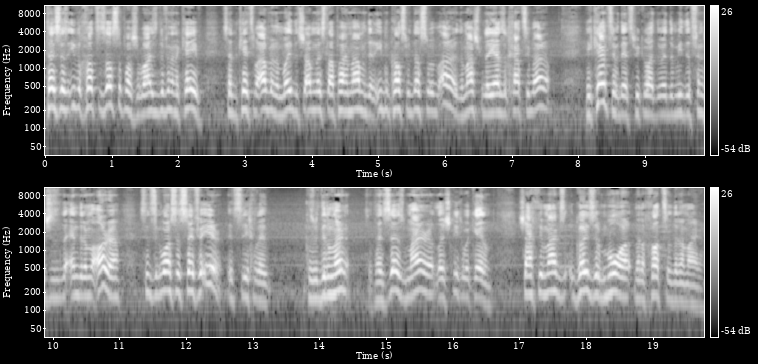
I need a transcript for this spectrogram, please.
Tes says, even Chatzah is also Pasha, why is it different than a cave? Said the Ketz Ma'avin, and Moed the Sham Nesla Payim Haman, that even Kal Sibidasai Ma'ara, the Mashma that he has a Chatzi Ma'ara. He can't say that speak about where the Midah finishes at the end of the Ma'ara, since the Gemara says Sefer Ir, it's because we didn't learn it. So it says, Ma'ara, Lo Shkich B'Kelim. Shachti Mags goes more than a chotzer than a minor.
